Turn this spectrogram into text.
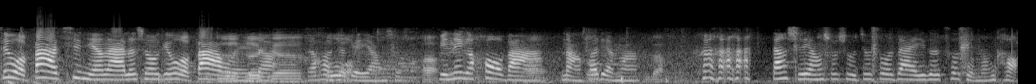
这我爸去年来的时候给我爸围的，然后就给杨叔叔，比那个厚吧，暖和点吗？当时杨叔叔就坐在一个厕所门口，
